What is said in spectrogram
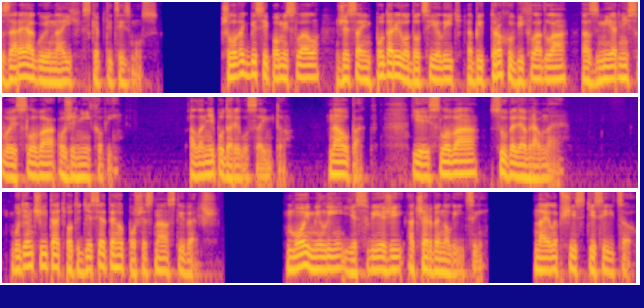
Zareaguje na ich skepticizmus. Človek by si pomyslel, že sa im podarilo docieliť, aby trochu vychladla a zmierni svoje slova o ženíchovi. Ale nepodarilo sa im to. Naopak, jej slová sú veľa vravné. Budem čítať od 10. po 16. verš. Môj milý je svieži a červenolíci, najlepší z tisícov.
